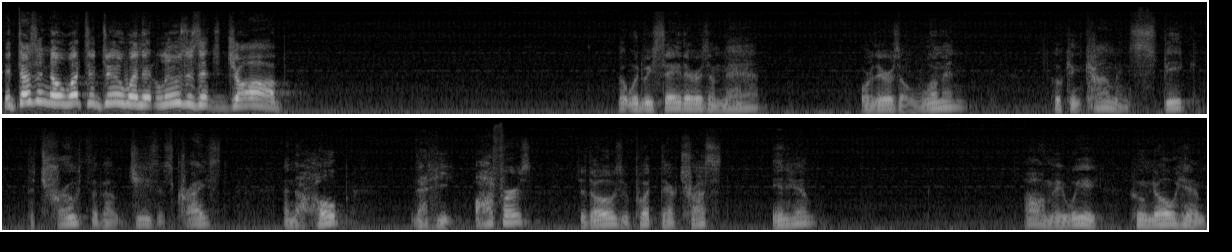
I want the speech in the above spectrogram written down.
It doesn't know what to do when it loses its job. But would we say there is a man or there is a woman who can come and speak the truth about Jesus Christ and the hope that he offers to those who put their trust in him? Oh, may we who know him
